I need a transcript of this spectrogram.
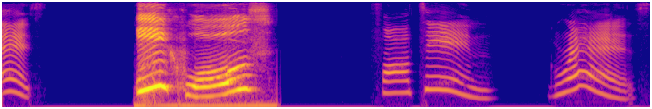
8 equals 14 Grace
